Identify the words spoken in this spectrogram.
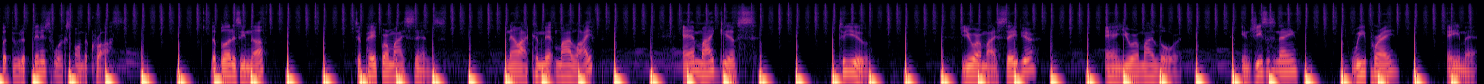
but through the finished works on the cross. The blood is enough to pay for my sins. Now I commit my life and my gifts to you. You are my Savior and you are my Lord. In Jesus' name, we pray. Amen.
